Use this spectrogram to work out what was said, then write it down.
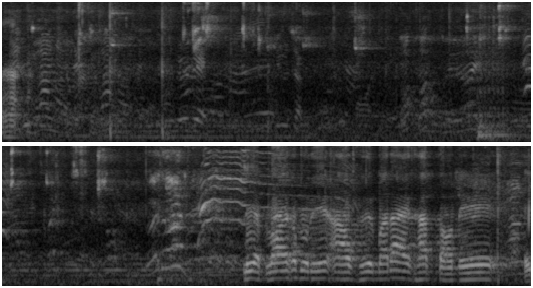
นะฮะเรียบร้อยครับตัวนี้เอาคืนมาได้ครับ ตอนนี้ตี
